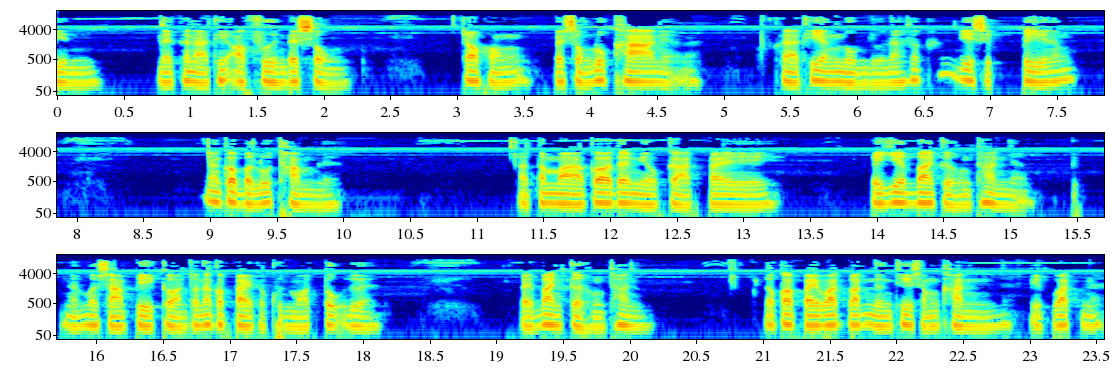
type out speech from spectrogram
ยินในขณะที่เอาฟืนไปส่ง เจ้าของไปส่งลูกค้าเนี่ยขณะที่ยังหนุ่มอยู่นะสักยี่สิบปีนั้นนั่นก็บรรลุธรรมเลย อาตมาก็ได้มีโอกาสไปไปเยี่ยมบ้านเกิดของท่านเนี่ยนะเมื่อสามปีก่อนตอนนั้นก็ไปกับคุณหมอตุด้วย ไปบ้านเกิดของท่าน แล้วก็ไปวัดวัดหนึ่งที่สำคัญอีกวัดนะ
